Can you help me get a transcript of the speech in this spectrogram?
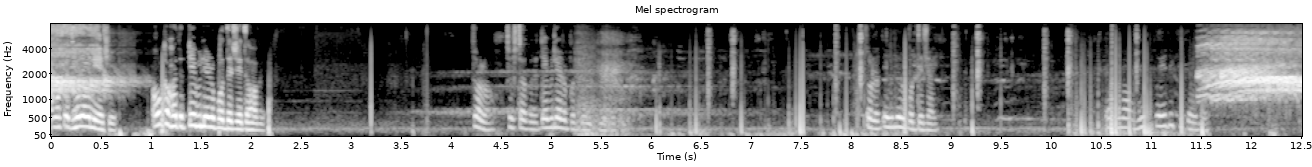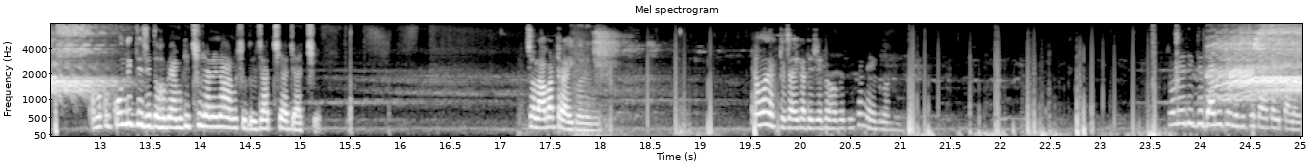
আমাকে ধরেও নিয়েছে। আমাকে হয়তো টেবিলের উপর দিয়ে যেতে হবে। চলো, চেষ্টা করি, টেবিলের উপর দিয়ে চলো, টেবিলের উপর দিয়ে যাই। আমাকে কোন দিক দিয়ে যেতে হবে আমি কিছু জানি না, আমি শুধু যাচ্ছি আর যাচ্ছি। চলো, আবার ট্রাই করে দিই এমন একটা জায়গাতে যেতে হবে যেখানে এগুলো নেই। চলো, এদিক দিয়ে দাঁড়িয়ে চলে যেতে তাড়াতাড়ি পালাই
